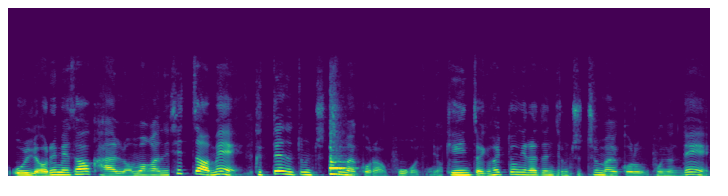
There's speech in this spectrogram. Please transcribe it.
올 여름에서 가을 넘어가는 시점에 그때는 좀 주춤할 거라고 보거든요. 개인적인 활동이라든지 좀 주춤할 거로 보는데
